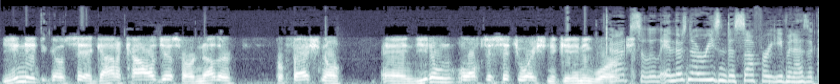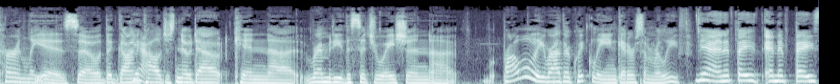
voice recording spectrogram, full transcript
you need to go see a gynecologist or another professional and you don't want the situation to get any worse. Absolutely, and there's no reason to suffer even as it currently is. So the gynecologist, yeah. no doubt, can uh, remedy the situation uh, probably rather quickly and get her some relief. Yeah, and if they and if they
